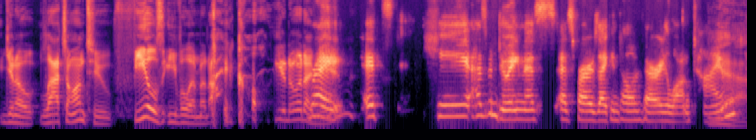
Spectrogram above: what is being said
you know latch onto feels evil and maniacal you know what i right. mean Right. It's he has been doing this as far as I can tell a very long time. Yeah.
